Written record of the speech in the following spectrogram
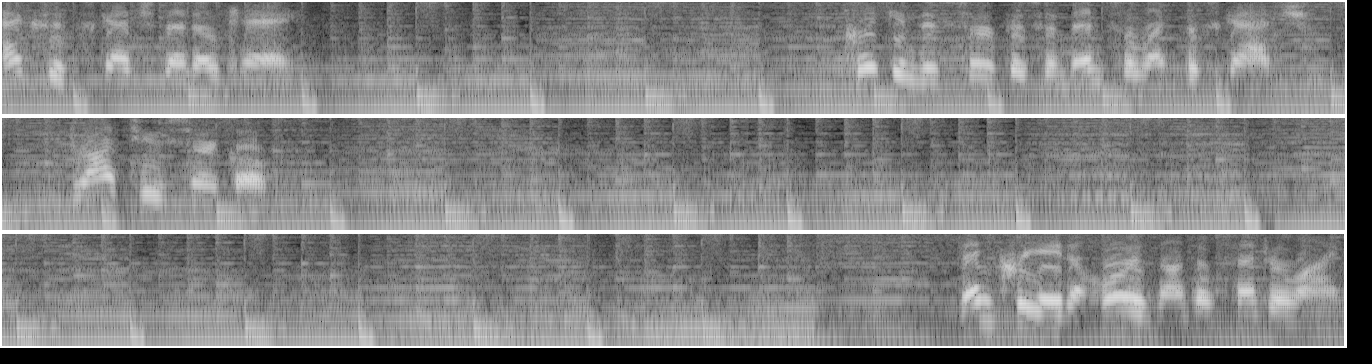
Exit sketch then OK. Click in this surface and then select the sketch. Draw two circles. Then create a horizontal center line.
